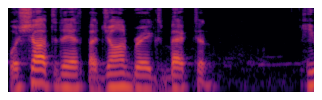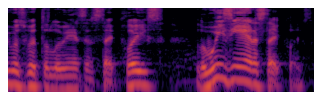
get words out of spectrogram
was shot to death by John Briggs Beckton. He was with the Louisiana State Police. Louisiana State Police.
